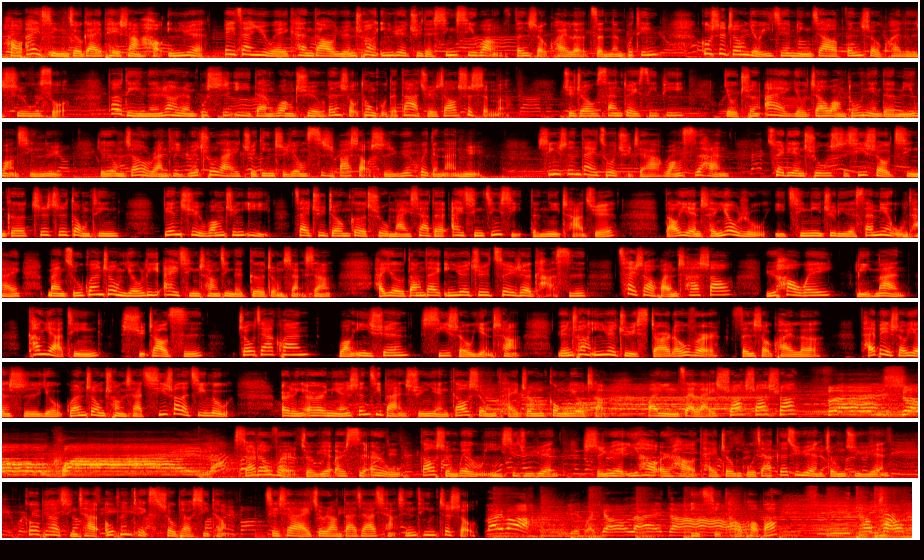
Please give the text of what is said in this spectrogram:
好爱情就该配上好音乐，被赞誉为看到原创音乐剧的新希望。分手快乐怎能不听？故事中有一间名叫“分手快乐”的事务所，到底能让人不失忆但忘却分手痛苦的大绝招是什么？剧中三对 CP，有纯爱，有交往多年的迷惘情侣，有用交友软体约出来，决定只用四十八小时约会的男女。新生代作曲家王思涵淬炼出十七首情歌，吱吱动听。编剧汪君毅在剧中各处埋下的爱情惊喜等你察觉。导演陈佑儒以亲密距离的三面舞台，满足观众游历爱情场景的各种想象。还有当代音乐剧最热卡司：蔡少环叉烧、于浩威、李曼、康雅婷、许兆慈、周家宽。王艺轩携手演唱原创音乐剧《Start Over》分手快乐。台北首演时有观众创下七刷的纪录。二零二二年升级版巡演高雄、台中共六场，欢迎再来刷刷刷！分手快乐。《Start Over》九月二四二五高雄卫武营戏剧院，十月一号二号台中国家歌剧院中剧院。购票请洽 OpenTix 售票系统。接下来就让大家抢先听这首。来吧，午夜怪跳来到，一起逃跑吧。一起逃跑。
